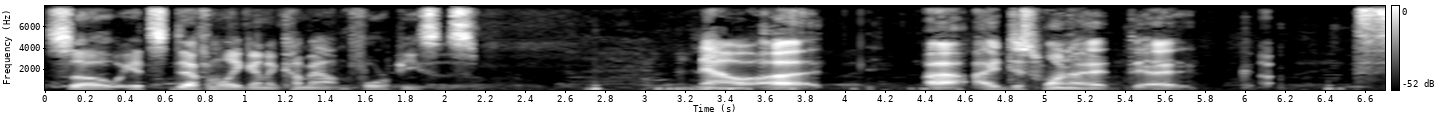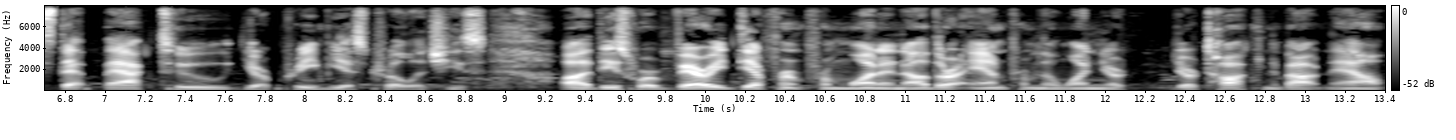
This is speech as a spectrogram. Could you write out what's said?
So it's definitely going to come out in four pieces. Now, uh, I just want to uh, step back to your previous trilogies, uh, these were very different from one another and from the one you're you're talking about now.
